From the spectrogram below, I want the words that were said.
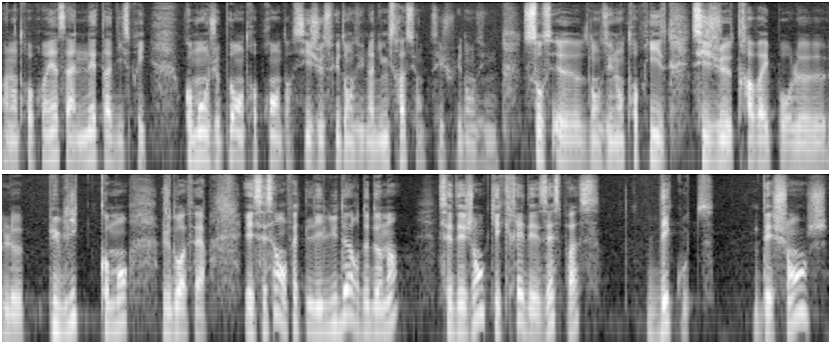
Un entrepreneuriat, c'est un état d'esprit. Comment je peux entreprendre si je suis dans une administration, si je suis dans une, euh, dans une entreprise, si je travaille pour le, public, comment je dois faire? Et c'est ça, en fait, les leaders de demain, c'est des gens qui créent des espaces d'écoute, d'échange,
